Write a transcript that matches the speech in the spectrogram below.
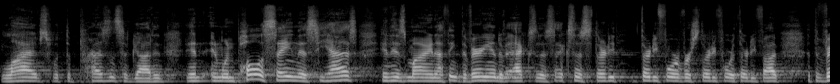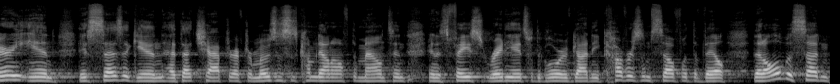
lives with the presence of God. And, and, and when Paul is saying this, he has in his mind, I think, the very end of Exodus, Exodus 30, 34, verse 34, 35. At the very end, it says again at that chapter, after Moses has come down off the mountain and his face radiates with the glory of God and he covers himself with the veil, that all of a sudden,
